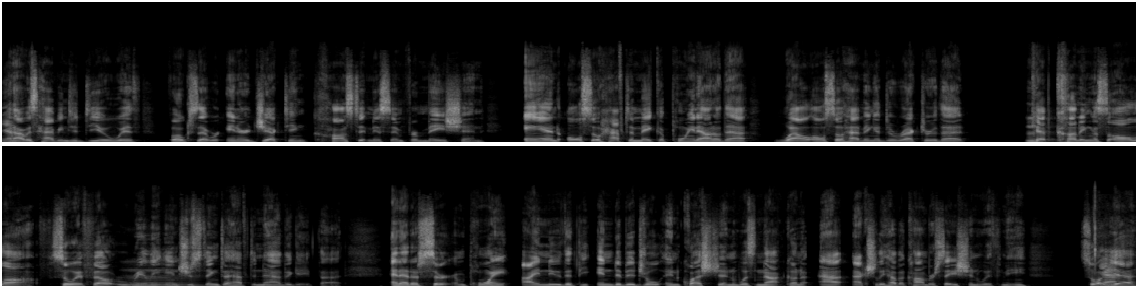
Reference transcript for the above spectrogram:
And I was having to deal with folks that were interjecting constant misinformation and also have to make a point out of that while also having a director that kept cutting us all off. So it felt really Mm. interesting to have to navigate that. And at a certain point, I knew that the individual in question was not going to a- actually have a conversation with me. So Yeah. yeah.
